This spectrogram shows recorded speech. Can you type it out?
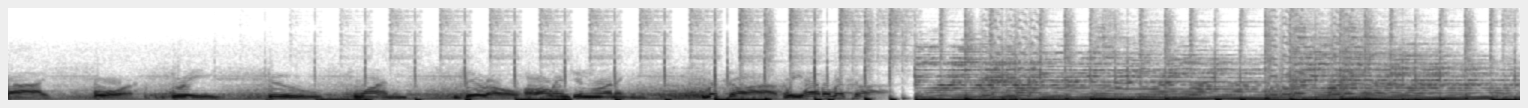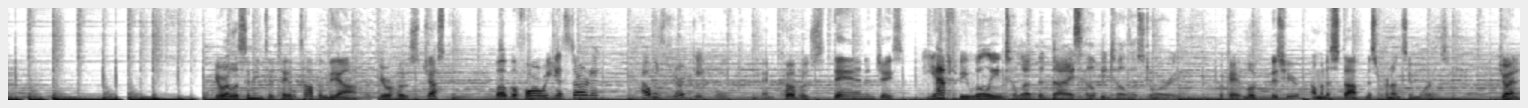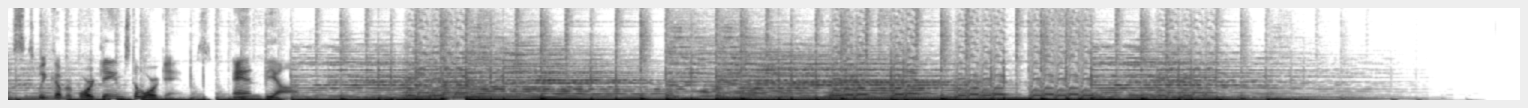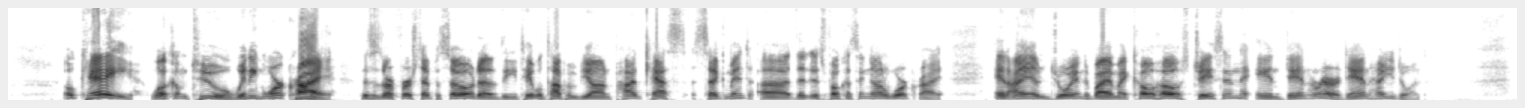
Five, four, three, two, one, zero. All engine running. Liftoff. We have a liftoff. You're listening to Tabletop and Beyond with your host Justin But before we get started, how was your geek week? and co-hosts Dan and Jason. You have to be willing to let the dice help you tell the story. Okay, look, this year I'm going to stop mispronouncing words. Join us as we cover board games to war games and beyond. Okay, welcome to Winning Warcry. This is our first episode of the Tabletop and Beyond podcast segment uh, that is focusing on Warcry, and I am joined by my co-host Jason and Dan Herrera. Dan, how you doing?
